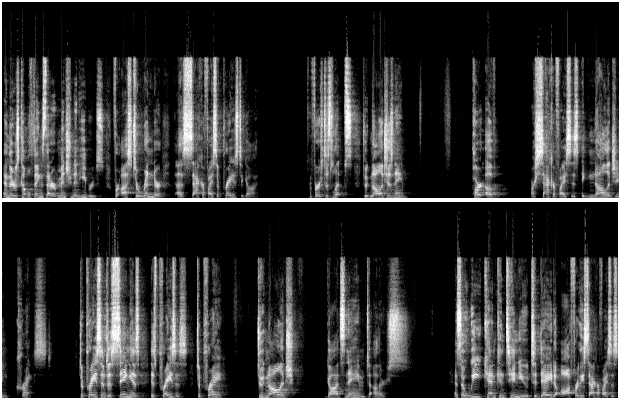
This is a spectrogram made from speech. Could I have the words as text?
And there's a couple things that are mentioned in Hebrews for us to render a sacrifice of praise to God. First is lips, to acknowledge his name. Part of our sacrifice is acknowledging Christ, to praise Him, to sing His, his praises, to pray, to acknowledge God's name to others. And so we can continue today to offer these sacrifices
